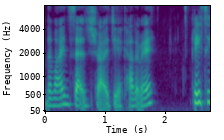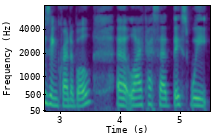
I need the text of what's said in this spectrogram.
the Mindset and Strategy Academy. It is incredible. Uh, like I said, this week,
